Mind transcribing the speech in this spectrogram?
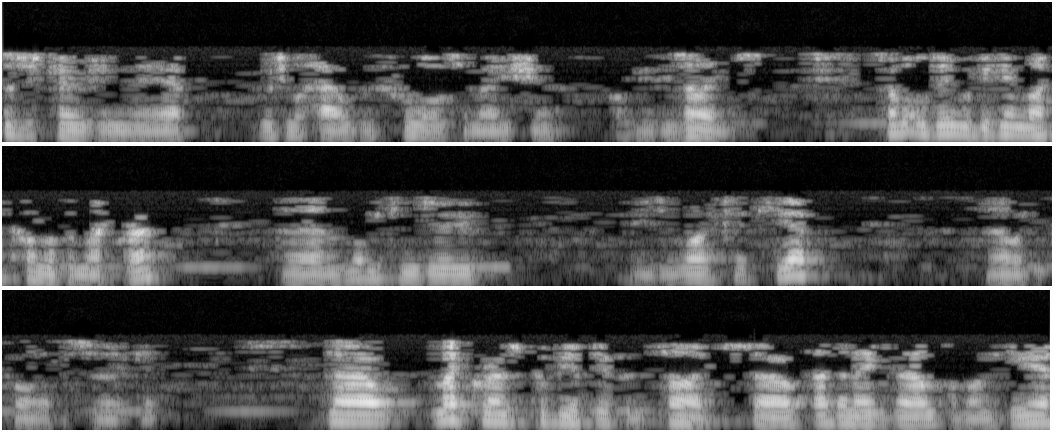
such as Cogineer which will help with full automation of your designs. So what we'll do, we'll begin by calling up a macro, what we can do is right click here, and we can call up a circuit. Now, macros could be of different types, so as an example on here,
